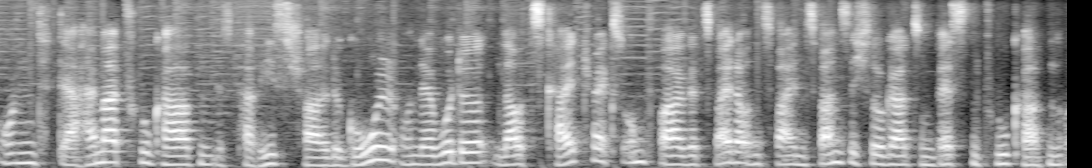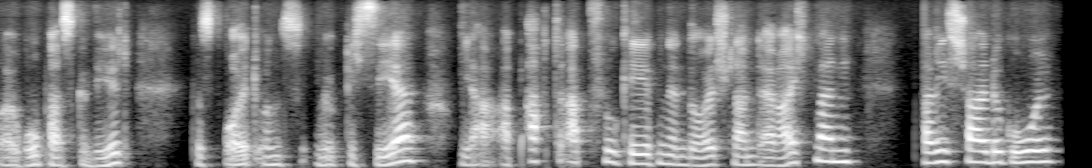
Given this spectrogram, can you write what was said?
Und der Heimatflughafen ist Paris-Charles de Gaulle und er wurde laut Skytrax Umfrage 2022 sogar zum besten Flughafen Europas gewählt. Das freut uns wirklich sehr. Ja, ab acht Abflughäfen in Deutschland erreicht man Paris-Charles de Gaulle.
